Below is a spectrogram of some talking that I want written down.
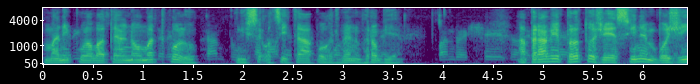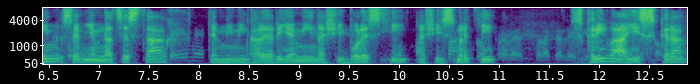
manipulovatelnou mrtvolu, když se ocitá pohřben v hrobě. A právě proto, že je synem božím, se v něm na cestách, temnými galeriemi naší bolesti, naší smrti, skrývá jiskra,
